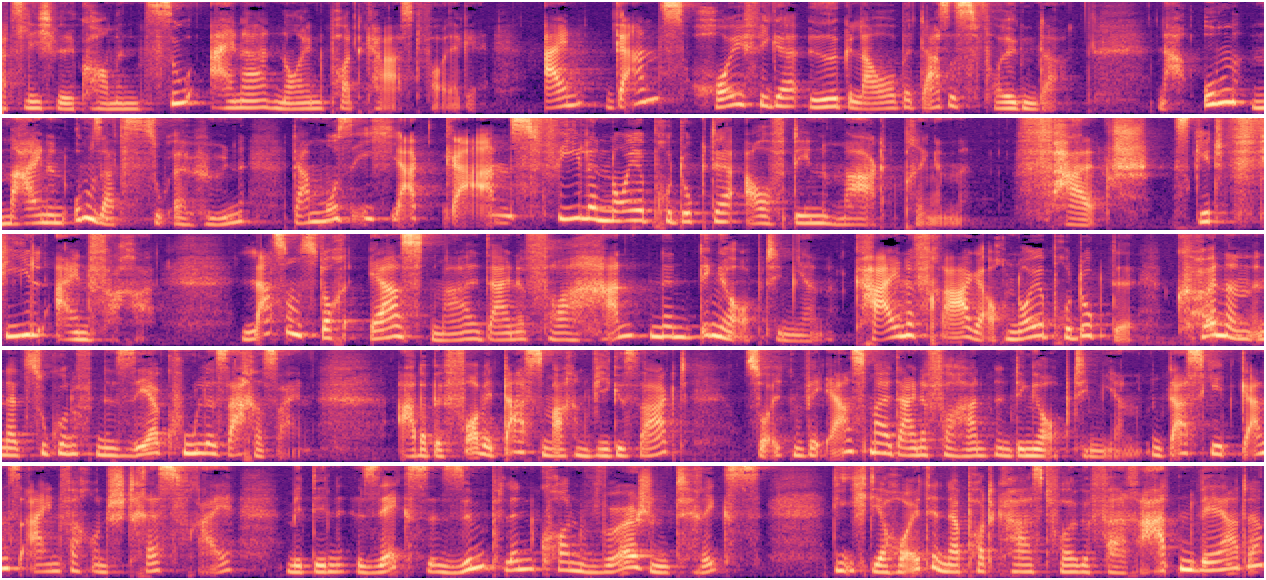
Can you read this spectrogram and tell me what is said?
herzlich willkommen zu einer neuen Podcast-Folge. Ein ganz häufiger Irrglaube, das ist folgender. Na, um meinen Umsatz zu erhöhen, da muss ich ja ganz viele neue Produkte auf den Markt bringen. Falsch. Es geht viel einfacher. Lass uns doch erstmal deine vorhandenen Dinge optimieren. Keine Frage, auch neue Produkte können in der Zukunft eine sehr coole Sache sein. Aber bevor wir das machen, wie gesagt, sollten wir erstmal deine vorhandenen Dinge optimieren. Und das geht ganz einfach und stressfrei mit den sechs simplen Conversion-Tricks, die ich dir heute in der Podcast-Folge verraten werde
